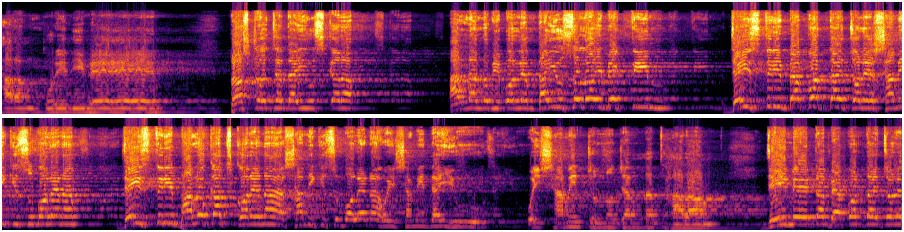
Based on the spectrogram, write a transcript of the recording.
হারাম করে দিবেন প্রশ্ন হচ্ছে দাইয়ুস কারা? আল্লাহ নবী বললেন দাইয়ুস হলো ওই ব্যক্তি যে স্ত্রী ব্যাপারদায় চলে, স্বামী কিছু বলে না। যে স্ত্রী ভালো কাজ করে না, স্বামী কিছু বলে না, ওই স্বামী দাইয়ুস ওই স্বামীর জন্য জান্নাত হারাম। যেই মেয়েটা ব্যাপারদায় চলে,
